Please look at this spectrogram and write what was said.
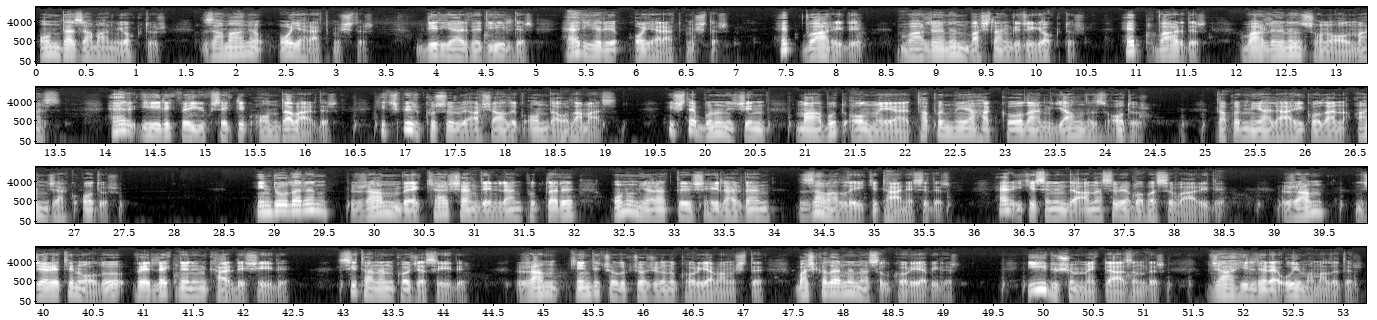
Onda zaman yoktur. Zamanı o yaratmıştır. Bir yerde değildir. Her yeri o yaratmıştır. Hep var idi. Varlığının başlangıcı yoktur. Hep vardır. Varlığının sonu olmaz. Her iyilik ve yükseklik onda vardır. Hiçbir kusur ve aşağılık onda olamaz. İşte bunun için mabut olmaya, tapınmaya hakkı olan yalnız odur. Tapınmaya layık olan ancak odur. Hinduların Ram ve Kerşen denilen putları onun yarattığı şeylerden zavallı iki tanesidir. Her ikisinin de anası ve babası var idi. Ram, Ceret'in oğlu ve Lekne'nin kardeşiydi. Sita'nın kocasıydı. Ram kendi çoluk çocuğunu koruyamamıştı. Başkalarını nasıl koruyabilir? İyi düşünmek lazımdır. Cahillere uymamalıdır.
